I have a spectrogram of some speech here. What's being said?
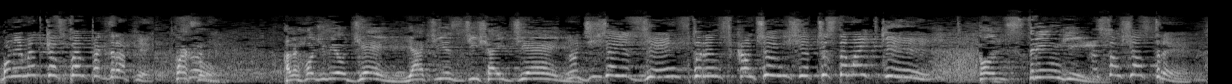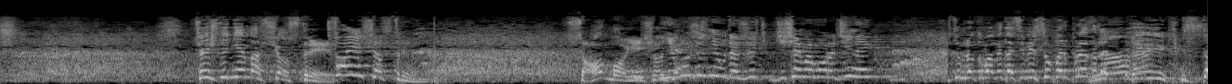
Bo niemiecka w pępek drapie. Płaku, ale chodzi mi o dzień. Jaki jest dzisiaj dzień? No dzisiaj jest dzień, w którym skończyły mi się czyste majtki. Konstringi. Są siostry. Przecież ty nie masz siostry. Twoje siostry. Co? Moje siostry? Nie możesz mnie uderzyć. Dzisiaj mam urodziny. W tym roku mamy dla ciebie super prezent. No. 100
